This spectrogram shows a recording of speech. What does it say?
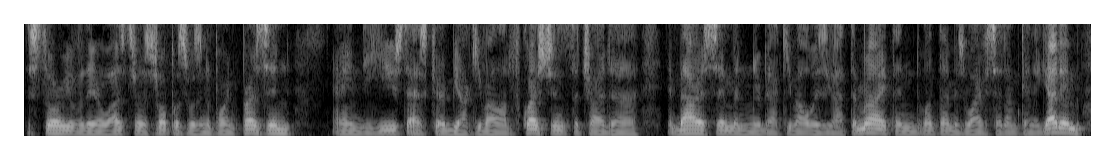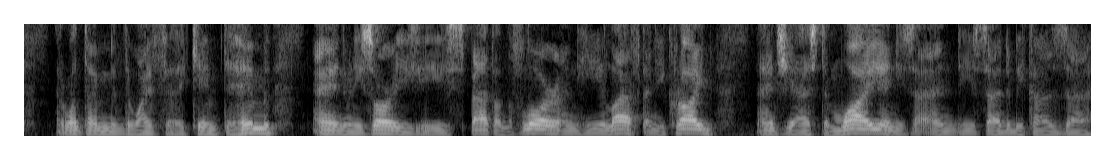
the story over there was Turoneropus was an important person, and he used to ask Rabbi Akiva a lot of questions to try to embarrass him, and Rabbi Akiva always got them right. And one time his wife said, I'm going to get him. And one time the wife uh, came to him and when he saw her, he, he, spat on the floor and he laughed, and he cried. And she asked him why, and he said, and he said because uh,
